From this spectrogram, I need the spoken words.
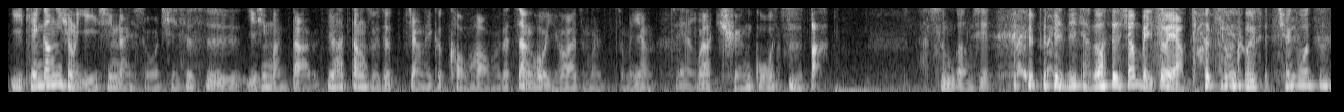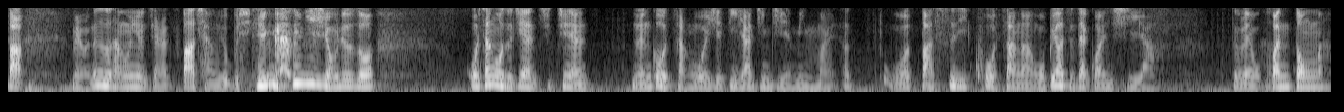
以田冈英雄的野心来说，其实是野心蛮大的，因为他当时就讲了一个口号：我在战后以后要怎么怎么样？怎样？我要全国制霸。赤木刚宪，对你讲到湘北队啊，赤木刚宪全国制霸没有？那个时候，唐国英雄讲八强就不行。田刚英雄就是说，我三国主竟然竟然能够掌握一些地下经济的命脉啊，我把势力扩张啊，我不要只在关西啊。对不对？我关东啊，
